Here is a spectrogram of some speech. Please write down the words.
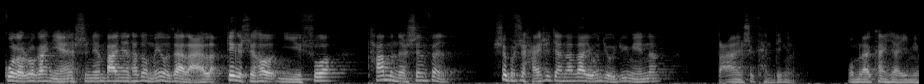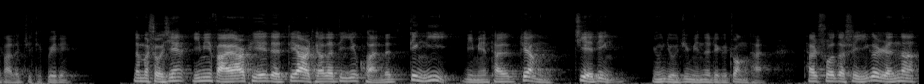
过了若干年、十年、八年，他都没有再来了。这个时候，你说他们的身份是不是还是加拿大永久居民呢？答案是肯定的。我们来看一下移民法的具体规定。那么首先，移民法 LPA 的第二条的第一款的定义里面，它这样界定永久居民的这个状态。他说的是一个人呢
